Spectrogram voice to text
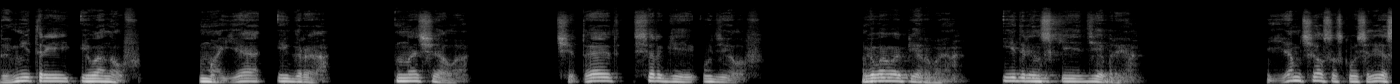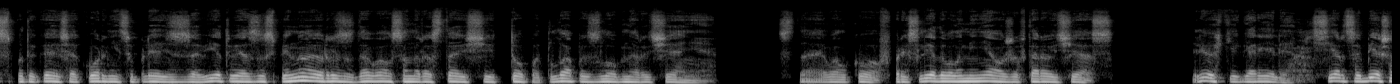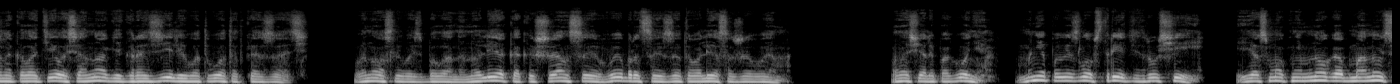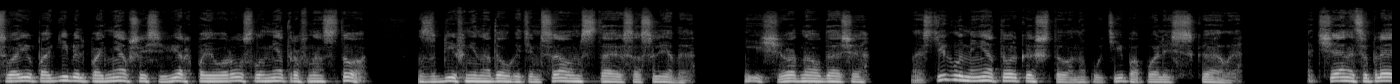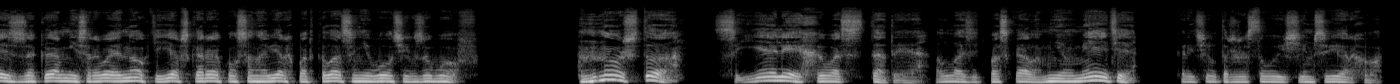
Дмитрий Иванов. Моя игра. Начало. Читает Сергей Уделов. Глава первая. Идринские дебри. Я мчался сквозь лес, спотыкаясь о корни, цепляясь за ветви, а за спиной раздавался нарастающий топот лап и злобное рычание. Стая волков преследовала меня уже второй час. Легкие горели, сердце бешено колотилось, а ноги грозили вот-вот отказать. Выносливость была на нуле, как и шансы выбраться из этого леса живым. В начале погони мне повезло встретить ручей, и я смог немного обмануть свою погибель, поднявшись вверх по его руслу метров на сто, сбив ненадолго тем самым стаю со следа. Еще одна удача. Настигла меня только что, на пути попались скалы. Отчаянно цепляясь за камни и срывая ногти, я вскарабкался наверх под клацанье волчьих зубов. «Ну что, съели, хвостатые? Лазить по скалам не умеете?» — кричу торжествующим сверху.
